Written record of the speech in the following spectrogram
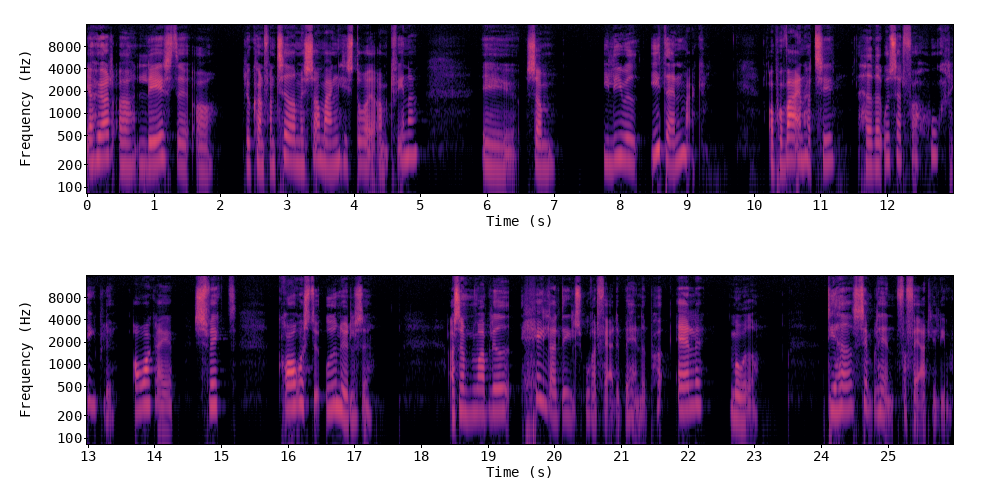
jeg hørte og læste og blev konfronteret med så mange historier om kvinder, øh, som i livet i Danmark og på vejen hertil havde været udsat for horrible overgreb, svigt, groveste udnyttelse, og som var blevet helt og dels uretfærdigt behandlet på alle måder. De havde simpelthen forfærdeligt liv.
